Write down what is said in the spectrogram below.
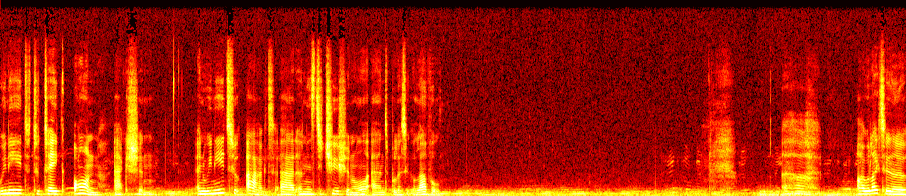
We need to take on action, and we need to act at an institutional and political level. Uh, I would like to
